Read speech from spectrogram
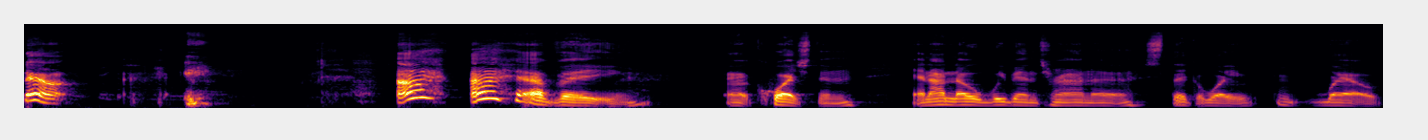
Now, I I have a, a question, and I know we've been trying to stick away. Well,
